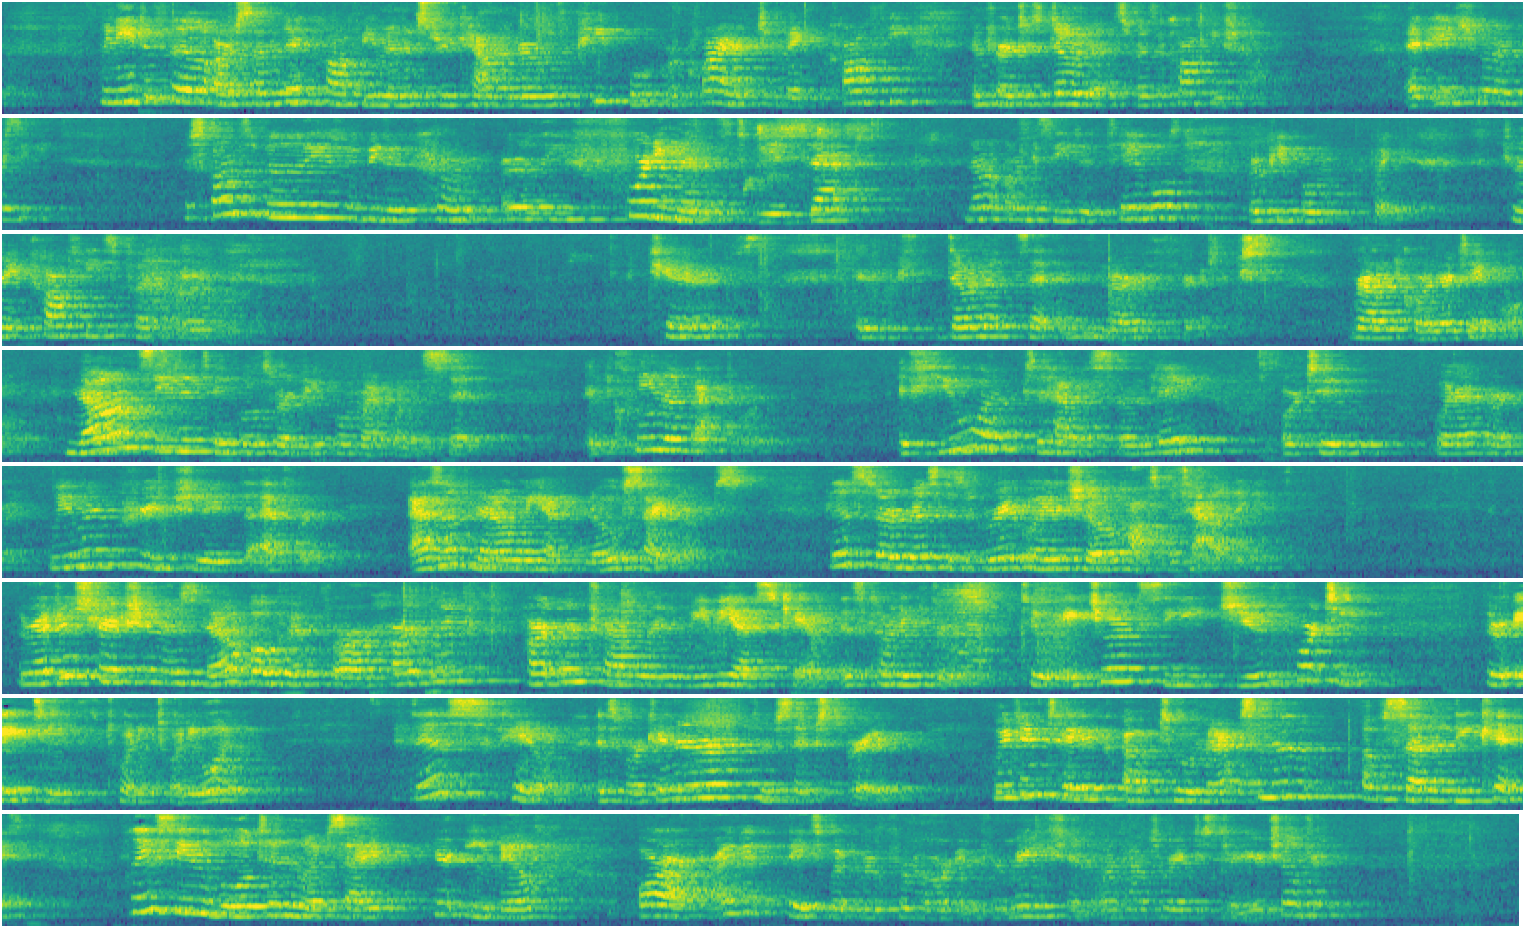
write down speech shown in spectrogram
We need to fill our Sunday coffee ministry calendar with people required to make coffee and purchase donuts for the coffee shop at HUMC. Responsibilities would be to come early 40 minutes to be exact, not on seated tables where people like, can make coffees put in chairs and donuts set in our round corner table non-seated tables where people might want to sit and clean up afterward. If you want to have a Sunday or two, whatever, we would appreciate the effort. As of now, we have no sign-ups. This service is a great way to show hospitality. The registration is now open for our Heartland, Heartland Traveling VBS camp is coming through to HUMC June 14th through 18th, 2021. This camp is for kindergarten through sixth grade. We can take up to a maximum of 70 kids. Please see the bulletin website, your email, or our private Facebook group for more information on how to register your children.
